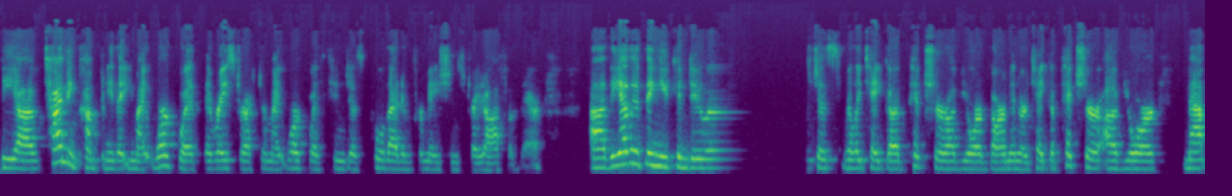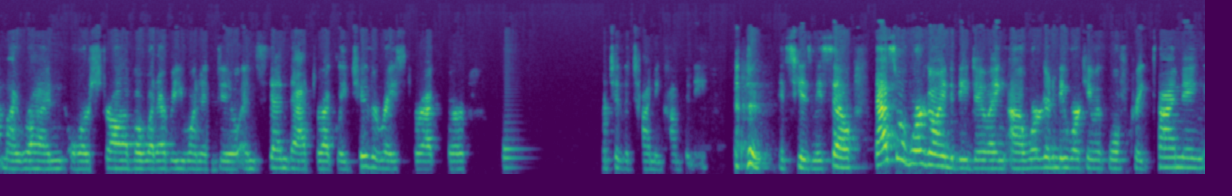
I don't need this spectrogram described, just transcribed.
the uh, timing company that you might work with the race director might work with can just pull that information straight off of there. Uh, the other thing you can do just really take a picture of your Garmin or take a picture of your Map My Run or Strava, whatever you want to do, and send that directly to the race director or to the timing company. Excuse me. So that's what we're going to be doing. Uh, we're going to be working with Wolf Creek Timing,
